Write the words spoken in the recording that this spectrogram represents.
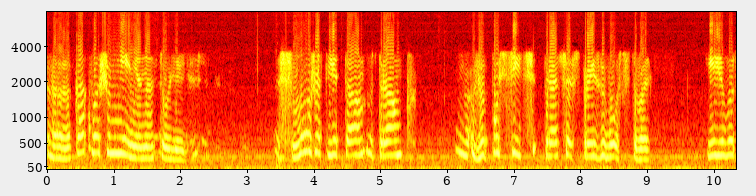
Э, как ваше мнение, Анатолий? Сможет ли там Трамп запустить процесс производства? Или вот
